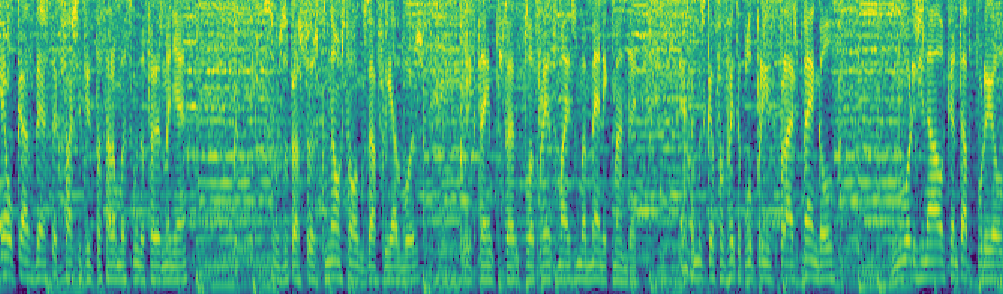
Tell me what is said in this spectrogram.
É o caso desta que faz sentido passar uma segunda-feira de manhã, sobretudo para as pessoas que não estão a gozar feriado hoje e que têm, portanto, pela frente mais uma Manic Monday. Esta música foi feita pelo Prince para as Bangles. No original, cantado por ele,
